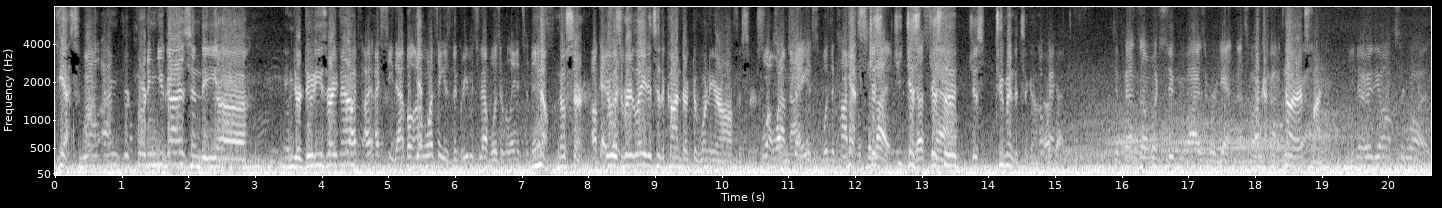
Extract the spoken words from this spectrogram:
yes. Well, I'm recording you guys in the uh, in your duties right I, now. I, I see that, but Yeah. one thing is the grievance you have, was it related to this? No, no, sir. Okay, It so- was related to the conduct of one of your officers. What, what I'm saying is, was the conduct Yes, tonight? just just Just just now. uh, just two minutes ago. Okay. Depends on which supervisor we're getting. That's what I'm Okay. trying to No, that's out. fine. You know who the officer was?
